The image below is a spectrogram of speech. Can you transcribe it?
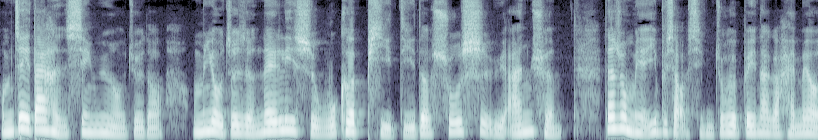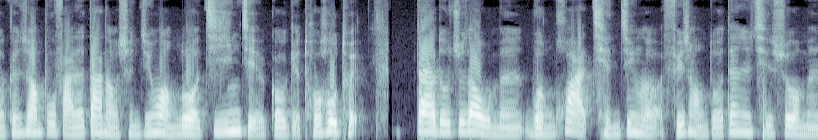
我们这一代很幸运，我觉得我们有着人类历史无可匹敌的舒适与安全。但是我们也一不小心就会被那个还没有跟上步伐的大脑神经网络基因结构给拖后腿。大家都知道，我们文化前进了非常多，但是其实我们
